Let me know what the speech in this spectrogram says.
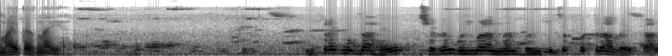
माहीतच नाही. दुसरा एक मुद्दा आहे छगन भुजबळांना धमकीचं पत्र आलंय काल.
